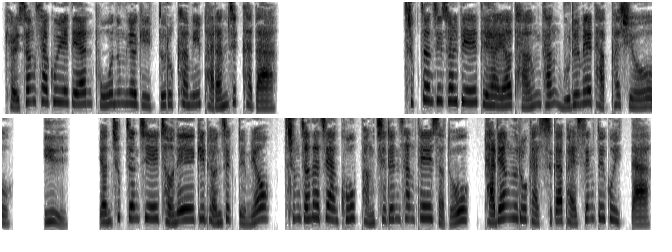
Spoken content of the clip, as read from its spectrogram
결상 사고에 대한 보호 능력이 있도록 함이 바람직하다. 축전지 설비에 대하여 다음 각 물음에 답하시오. 1. 연축전지의 전해액이 변색되며 충전하지 않고 방치된 상태에서도 다량으로 가스가 발생되고 있다.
